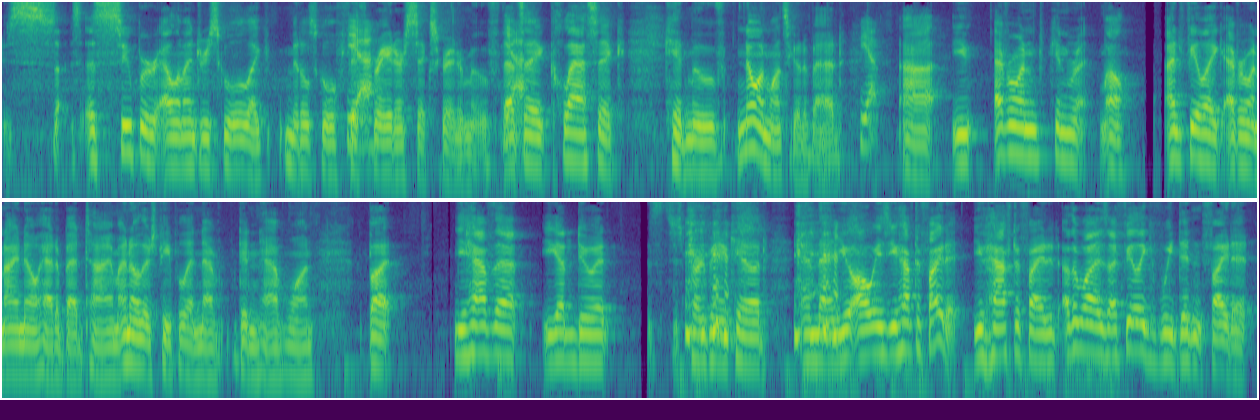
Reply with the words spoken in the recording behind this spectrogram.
a super elementary school, like middle school, fifth Yeah. grade or sixth grader move. That's Yeah. a classic kid move. No one wants to go to bed. Yep. Uh, you everyone can re- well. I feel like everyone I know had a bedtime. I know there's people that never didn't have one, but you have that. You got to do it. It's just part of being a kid. And then you always you have to fight it. You have to fight it. Otherwise, I feel like if we didn't fight it,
